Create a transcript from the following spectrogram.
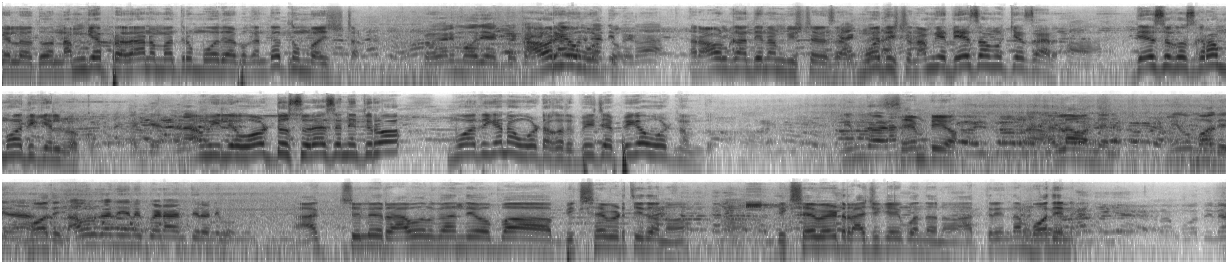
ಗೆಲ್ಲೋದು. ನಮಗೆ ಪ್ರಧಾನಮಂತ್ರಿ ಮೋದಿ ಆಗ್ಬೇಕಂತ ತುಂಬ ಇಷ್ಟ. ಪ್ರಧಾನಿ ಮೋದಿ ಆಗ್ಬೇಕು? ಅವ್ರಿಗೆ ಓಟು. ರಾಹುಲ್ ಗಾಂಧಿ ನಮ್ಗೆ ಇಷ್ಟ ಸರ್. ಮೋದಿ ಇಷ್ಟ. ನಮಗೆ ದೇಶ ಮುಖ್ಯ ಸರ್. ದೇಶಕ್ಕೋಸ್ಕರ ಮೋದಿ ಗೆಲ್ಲಬೇಕು ನಾವು ಇಲ್ಲಿ ಓಟು ಸುರೇಶ ನಿಂತಿರೋ ಮೋದಿಗೆ ನಾವು ಓಟ್ ಹಾಕೋದು. ಬಿ ಜೆ ಪಿಗೆ ಓಟ್ ನಮ್ಮದು ನಿಮ್ದು ಅಣ್ಣ? ಸೇಮ್ ಟಿ ಎಲ್ಲ ಒಂದೇನೆ ನೀವು ಮೋದಿ ಮೋದಿ. ರಾಹುಲ್ ಗಾಂಧಿ ಏನಕ್ಕೆ ಬೇಡ ಅಂತೀರಾ ನೀವು? ಆ್ಯಕ್ಚುಲಿ ರಾಹುಲ್ ಗಾಂಧಿ ಒಬ್ಬ ಭಿಕ್ಷೆ ಬಿಡ್ತಿದ್ದನು. ಭಿಕ್ಷೆ ಬೇಡ ರಾಜಕೀಯಕ್ಕೆ ಬಂದನು ಅದರಿಂದ ಮೋದಿನೇ. ಮೋದಿನೇ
